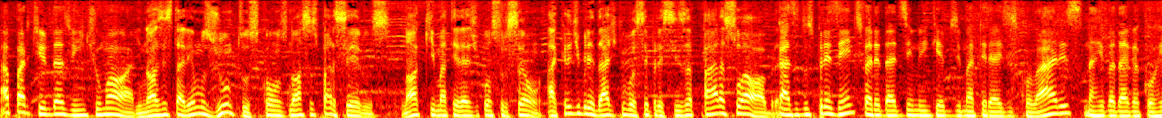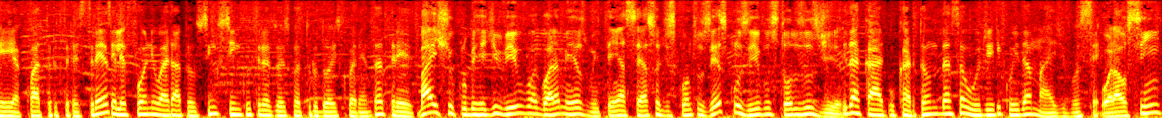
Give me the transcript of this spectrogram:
a partir das 21 horas. E nós estaremos juntos com os nossos parceiros, NOC Materiais de Construção, a credibilidade que você precisa para a sua obra. Casa dos Presentes, variedades em brinquedos e materiais escolares, na Rivadavia Correia 433, telefone WhatsApp é o 5532 3242 Baixe o Clube Rede Vivo agora mesmo e tenha acesso a descontos exclusivos todos os dias. E da CAR, o cartão da saúde que cuida mais de você. Oral Sim,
